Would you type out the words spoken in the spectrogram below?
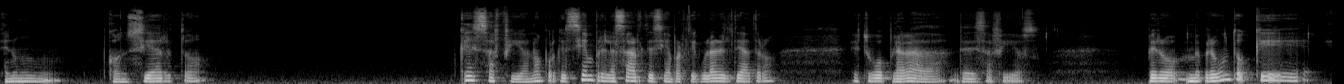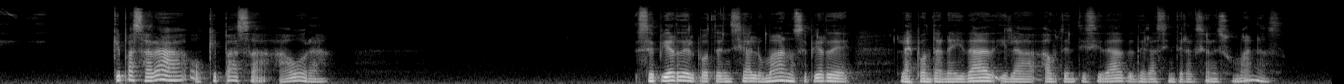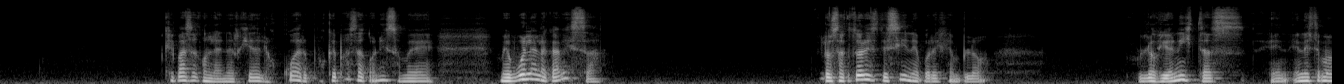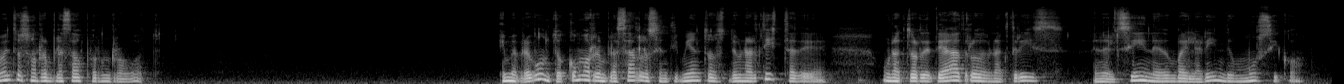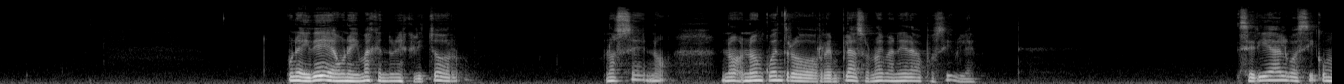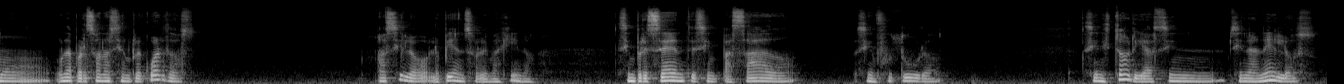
en un concierto? Qué desafío, ¿no? Porque siempre las artes y en particular el teatro estuvo plagada de desafíos. Pero me pregunto qué, qué pasará o qué pasa ahora. Se pierde el potencial humano, se pierde la espontaneidad y la autenticidad de las interacciones humanas. ¿Qué pasa con la energía de los cuerpos? ¿Qué pasa con eso? Me, me vuela la cabeza. Los actores de cine, por ejemplo, los guionistas en, este momento son reemplazados por un robot. Y me pregunto, ¿cómo reemplazar los sentimientos de un artista, de un actor de teatro, de una actriz, en el cine, de un bailarín, de un músico? Una idea, una imagen de un escritor. No sé, no, no, no encuentro reemplazo, no hay manera posible sería algo así como una persona sin recuerdos. Así lo, pienso, lo imagino. Sin presente, sin pasado, sin futuro, sin historia, sin, sin anhelos.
